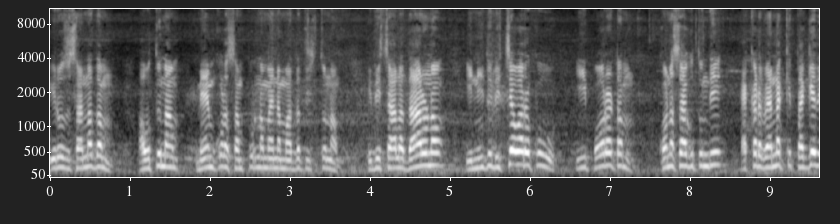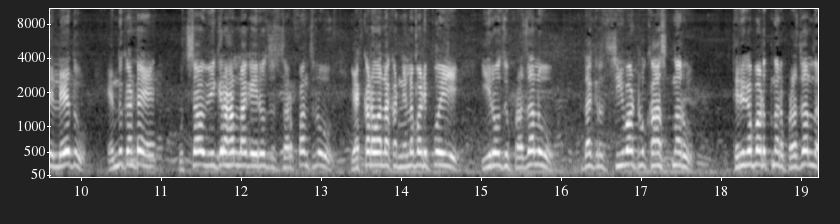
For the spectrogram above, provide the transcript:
ఈరోజు సన్నద్ధం అవుతున్నాం. మేము కూడా సంపూర్ణమైన మద్దతు ఇస్తున్నాం. ఇది చాలా దారుణం. ఈ నిధులు ఇచ్చే వరకు ఈ పోరాటం కొనసాగుతుంది. ఎక్కడ వెనక్కి తగ్గేది లేదు. ఎందుకంటే ఉత్సవ విగ్రహాల్లాగా ఈరోజు సర్పంచ్లు ఎక్కడ వాళ్ళు అక్కడ నిలబడిపోయి ఈరోజు ప్రజలు దగ్గర చీవాట్లు కాస్తున్నారు. తిరగబడుతున్నారు. ప్రజలు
